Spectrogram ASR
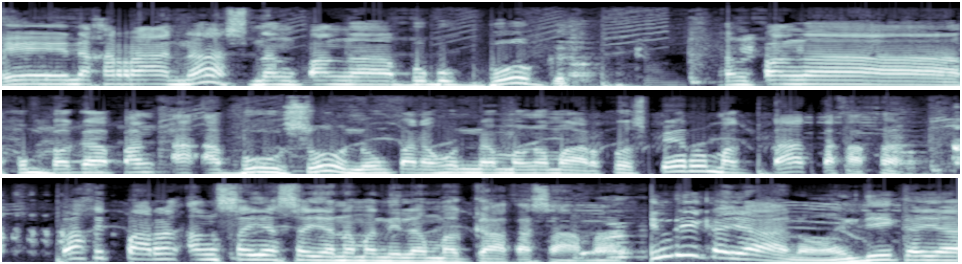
eh nakaranas ng pang-bubugbog. Ng pang ah, kumbaga pang aabuso nung panahon ng mga Marcos. Pero magtataka ka bakit parang ang saya-saya naman nilang magkakasama? Hindi kaya ano, hindi kaya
